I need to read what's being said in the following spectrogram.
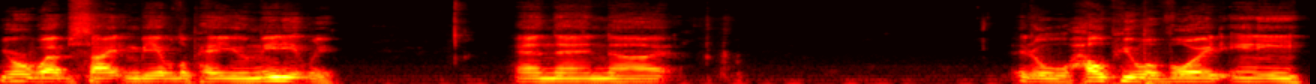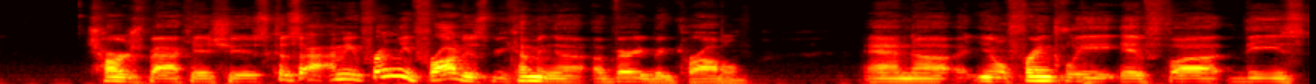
your website and be able to pay you immediately. And then uh, it'll help you avoid any chargeback issues because I mean friendly fraud is becoming a, a very big problem. And uh, you know frankly if uh, these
